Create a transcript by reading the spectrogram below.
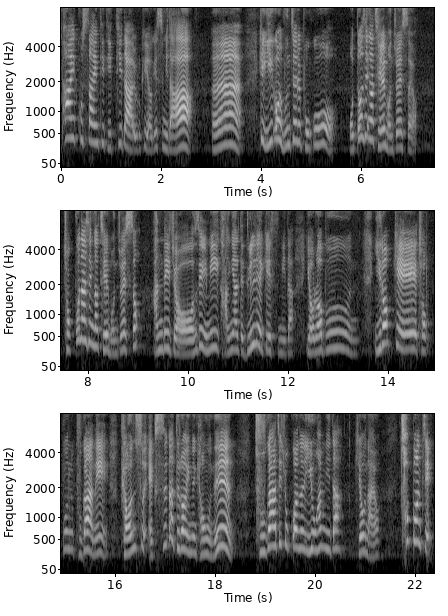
파이, 코사인 t, dt다 이렇게 이야기했습니다. 예. 이렇게 이거 문제를 보고 어떤 생각 제일 먼저 했어요? 적분할 생각 제일 먼저 했어? 안 되죠. 선생님이 강의할 때 늘 얘기했습니다. 여러분, 이렇게 적분 구간에 변수 x가 들어있는 경우는 두 가지 조건을 이용합니다. 기억나요? 첫 번째,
